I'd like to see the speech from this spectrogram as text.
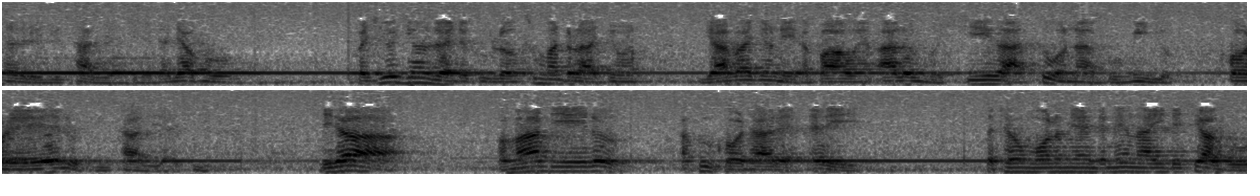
အဲ့ဒါလိုယူဆရရှိတယ်ဒါကြောင့်မို့ပကျွကျွန်းဆွယ်တစ်ခုလုံးသုမတရကျွန်းရာဘကျွန်းတွေအပါဝင်အလုံးကိုရှင်းကသုဝနာဘူမိလို့ခေါ်တယ်လို့ယူဆရရှိတယ်ဒါတော့ ဗမာပြည်လို့အခုခေါ်ထားတဲ့အဲ့ဒီသထုံမော်လမြိုင်တနင်္သာရီတစ်ချက်ကို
